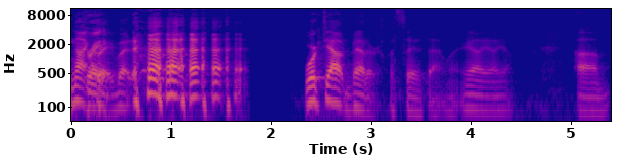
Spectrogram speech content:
not great, great but worked out better. Let's say it that way. Yeah, yeah, yeah. Um,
